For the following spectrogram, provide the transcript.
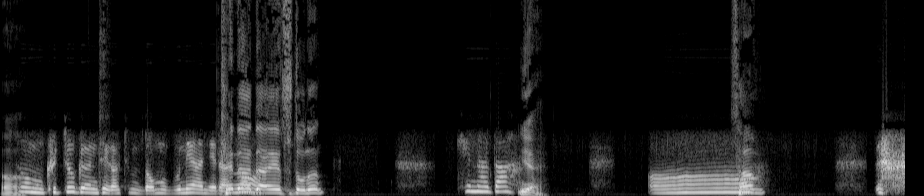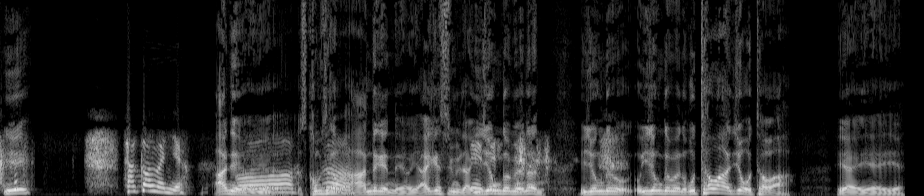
어. 좀 그쪽은 제가 좀 너무 문외한이라서 캐나다의 수도는? 캐나다 예. 어 3, 2, 잠깐만요. 아니에요. 어, 예. 검색하면 어. 안 되겠네요. 예, 알겠습니다. 이 네네. 정도면은 이 정도 이 정도면 오타와죠, 오타와. 예, 예, 예.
